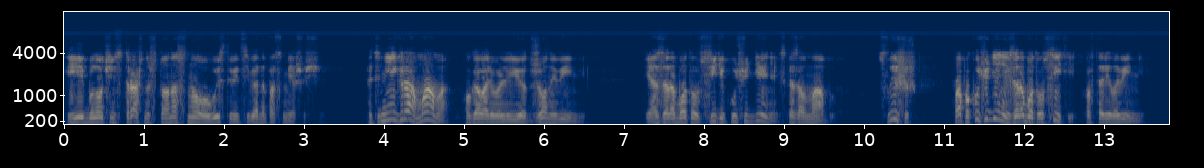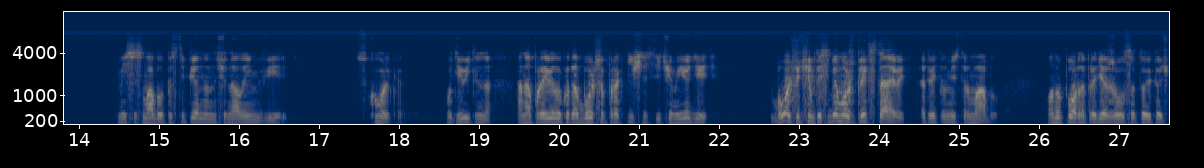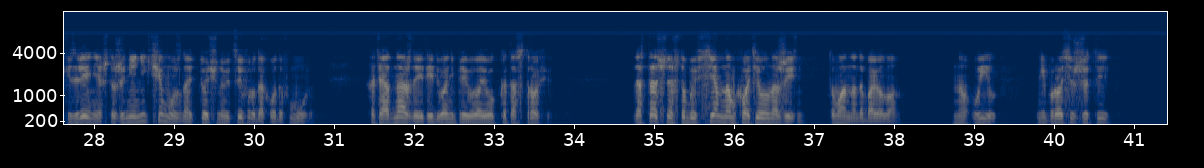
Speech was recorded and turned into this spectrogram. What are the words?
и ей было очень страшно, что она снова выставит себя на посмешище. «Это не игра, мама!» — уговаривали ее Джон и Винни. «Я заработал в Сити кучу денег», — сказал Мабл. «Слышишь, папа кучу денег заработал в Сити», — повторила Винни. Миссис Мабл постепенно начинала им верить. «Сколько?» Удивительно, она проявила куда больше практичности, чем ее дети. «Больше, чем ты себе можешь представить», — ответил мистер Мабл. Он упорно придерживался той точки зрения, что жене ни к чему знать точную цифру доходов мужа. Хотя однажды это едва не привело его к катастрофе. «Достаточно, чтобы всем нам хватило на жизнь», — туманно добавил он. «Но, Уилл, не бросишь же ты...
